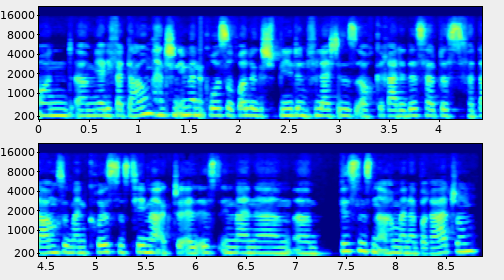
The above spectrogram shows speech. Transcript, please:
Und ähm, ja, die Verdauung hat schon immer eine große Rolle gespielt und vielleicht ist es auch gerade deshalb, dass Verdauung so mein größtes Thema aktuell ist in meinem ähm, Business und auch in meiner Beratung.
